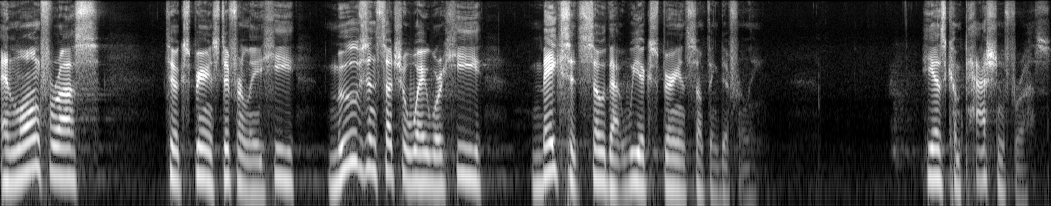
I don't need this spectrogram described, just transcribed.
and long for us to experience differently, he moves in such a way where he makes it so that we experience something differently. He has compassion for us.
